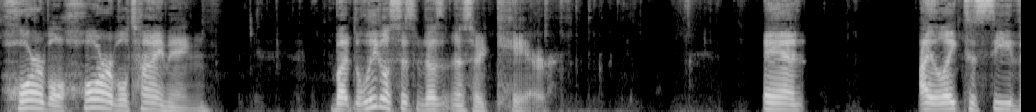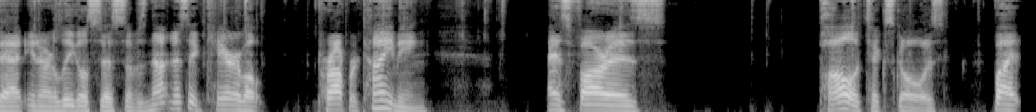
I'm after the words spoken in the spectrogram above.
Horrible, horrible timing. But the legal system doesn't necessarily care. And I like to see that in our legal systems, not necessarily care about proper timing as far as politics goes, but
